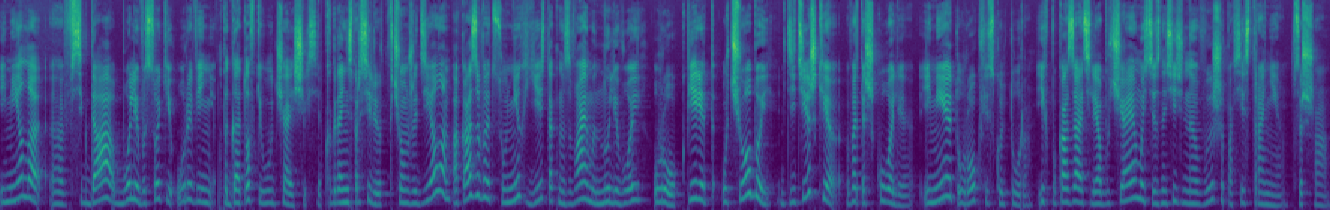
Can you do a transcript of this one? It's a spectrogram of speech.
имела э, всегда более высокий уровень подготовки у учащихся. Когда они спросили, в чем же дело, оказывается, у них есть так называемый нулевой урок. Перед учебой детишки в этой школе имеют урок физкультуры. Их показатели обучаемости значительно выше по всей стране в США.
